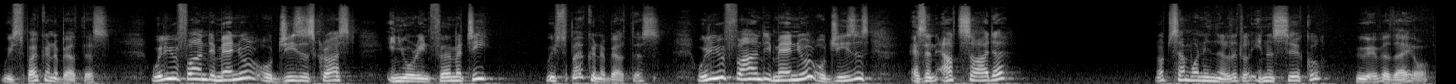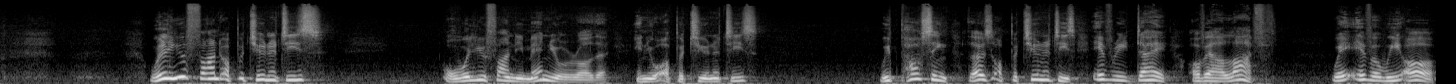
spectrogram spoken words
We've spoken about this. Will you find Immanuel or Jesus Christ in your infirmity? We've spoken about this. Will you find Immanuel or Jesus as an outsider? Not someone in the little inner circle, whoever they are. Will you find opportunities, or will you find Immanuel rather, in your opportunities? We're passing those opportunities every day of our life, wherever we are.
